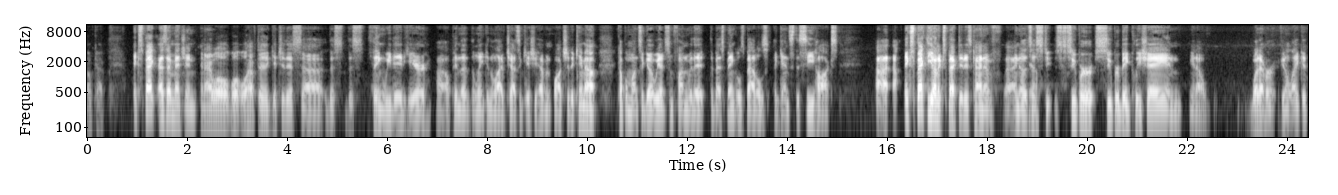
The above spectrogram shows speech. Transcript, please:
Okay. Expect as I mentioned, and I will we'll, we'll have to get you this uh this this thing we did here. Uh, I'll pin the, the link in the live chats in case you haven't watched it. It came out a couple months ago. We had some fun with it. The best Bengals battles against the Seahawks. Uh, expect the unexpected is kind of I know it's yeah. a stu- super super big cliche, and you know whatever if you don't like it,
